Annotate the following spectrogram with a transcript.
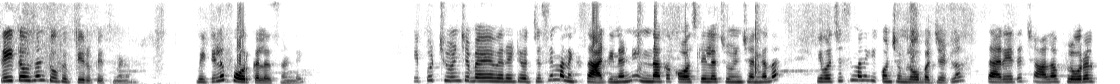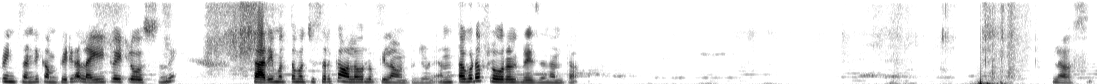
three thousand two fifty rupees madam వీటిలో ఫోర్ కలర్స్ అండి. ఇప్పుడు చూపించబోయే వెరైటీ వచ్చేసి మనకి సాటిన్ అండి. ఇందాక కాస్ట్లీలో చూపించాను కదా. ఇవి వచ్చేసి మనకి కొంచెం లో. బడ్జెట్లో శారీ అయితే చాలా ఫ్లోరల్ ప్రింట్స్ అండి. కంప్లీట్గా లైట్ వెయిట్లో వస్తుంది. శారీ మొత్తం వచ్చేసరికి ఆల్ ఓవర్ లుక్ ఇలా ఉంటుంది చూడండి. అంతా కూడా ఫ్లోరల్ డిజైన్ అంతా. ఇలా వస్తుంది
